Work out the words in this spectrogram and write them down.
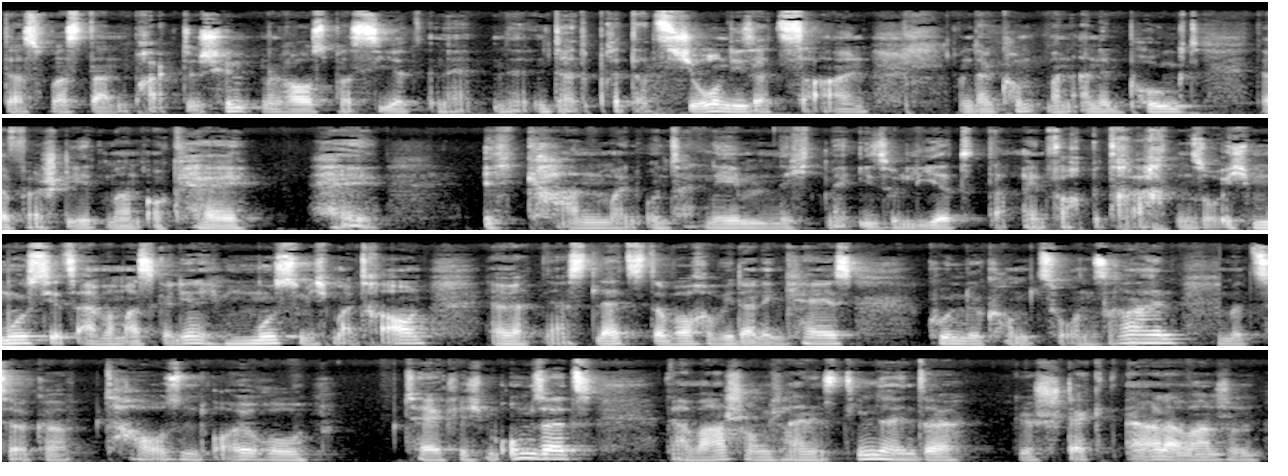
das, was dann praktisch hinten raus passiert, eine, eine Interpretation dieser Zahlen. Und dann kommt man an den Punkt, da versteht man, okay, hey, ich kann mein Unternehmen nicht mehr isoliert da einfach betrachten. So, ich muss jetzt einfach mal skalieren, ich muss mich mal trauen. Ja, wir hatten erst letzte Woche wieder den Case, Kunde kommt zu uns rein mit circa 1000 Euro täglichem Umsatz. Da war schon ein kleines Team dahinter gesteckt. Ja, da waren schon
